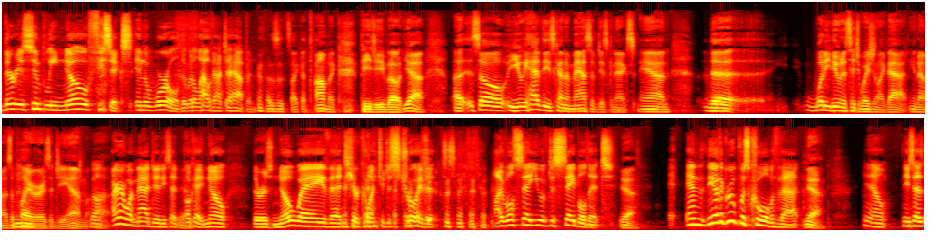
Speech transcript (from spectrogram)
there is simply no physics in the world that would allow that to happen. because it's like atomic PT boat. Yeah. Uh, so you have these kind of massive disconnects, and the what do you do in a situation like that? You know, as a player or as a GM. Mm-hmm. Well, Uh, I remember what Matt did. He said, "Okay, no, there is no way that you're going to destroy this. I will say you have disabled it." yeah, And the other group was cool with that. yeah, You know, he says,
